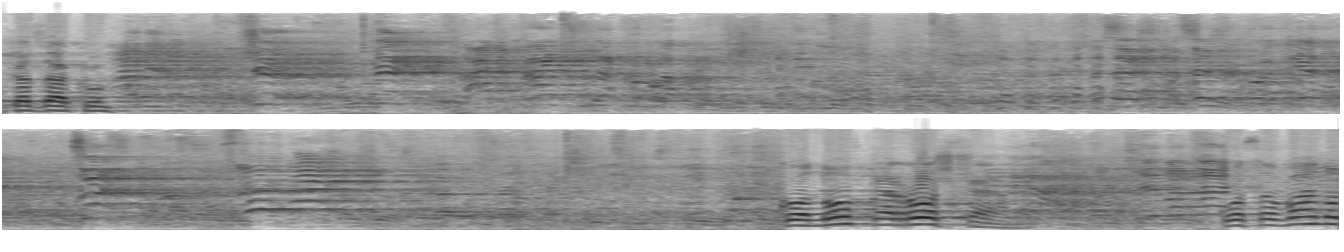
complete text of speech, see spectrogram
Казаку. Коновка Рожка. Косовану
